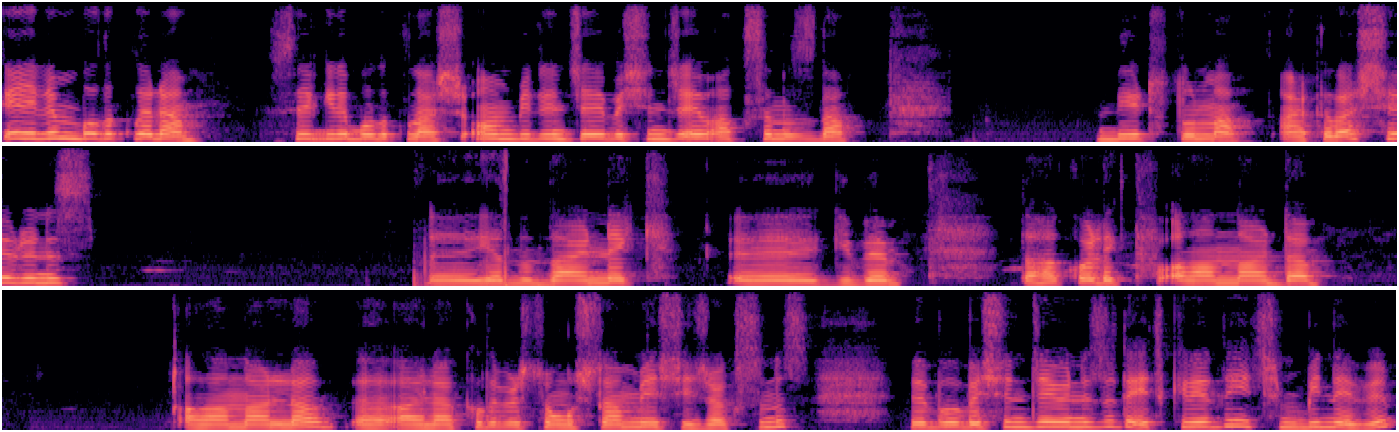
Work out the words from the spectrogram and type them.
Gelelim balıklara. Sevgili balıklar 11. ev 5. ev aksanızda bir tutulma. Arkadaş çevreniz e, ya da dernek e, gibi daha kolektif alanlarda alanlarla e, alakalı bir sonuçlanma yaşayacaksınız. Ve bu beşinci evinizi de etkilediği için bir nevi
